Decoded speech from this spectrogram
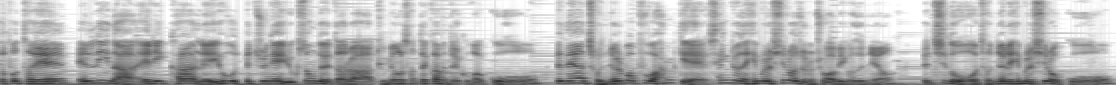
서포터에 엘리나, 에리카, 레이호 셋 중에 육성도에 따라 두 명을 선택하면 될 것 같고 최대한 전열 buff와 함께 생존의 힘을 실어주는 조합이거든요. 배치도 전열의 힘을 실었고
